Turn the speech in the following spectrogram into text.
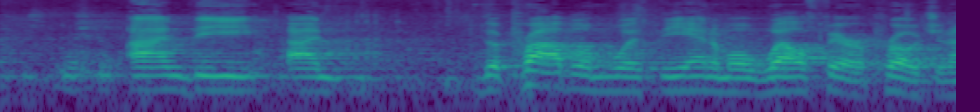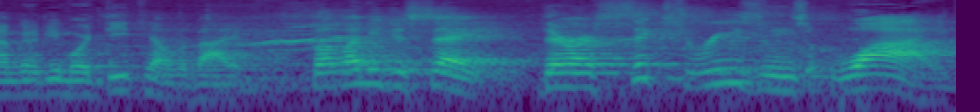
on the on the problem with the animal welfare approach, and I'm going to be more detailed about it. But let me just say, there are six reasons why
